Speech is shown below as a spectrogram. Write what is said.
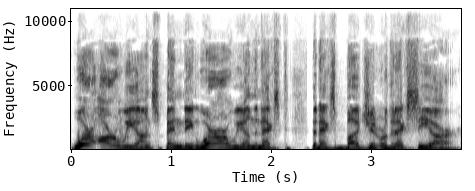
Where are we on spending? Where are we on the next the next budget or the next CR?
